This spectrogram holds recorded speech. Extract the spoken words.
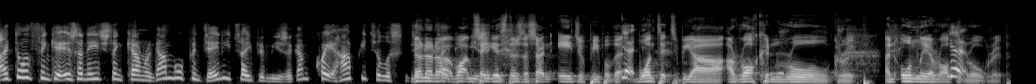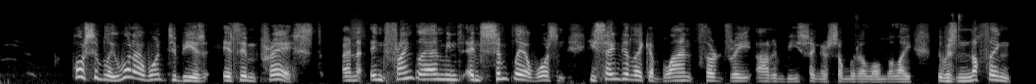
I don't think it is an age thing, Cameron. I'm open to any type of music. I'm quite happy to listen to No, no, any no. type What I'm music. saying is there's a certain age of people that Yeah. want it to be a, a rock and roll group and only a rock Yeah. and roll group. Possibly what I want to be is is impressed. And and frankly, I mean, and simply, I wasn't. He sounded like a bland third-rate R and B singer somewhere along the line. There was nothing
